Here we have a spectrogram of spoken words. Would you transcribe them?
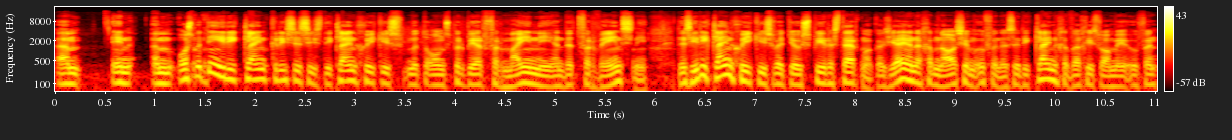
ehm um, En um, ons moet nie hierdie klein krisisies, die klein goedjies moet ons probeer vermy nie en dit verwens nie. Dis hierdie klein goedjies wat jou spiere sterk maak. As jy in 'n gimnasium oefen, is dit die klein gewiggies waarmee jy oefen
